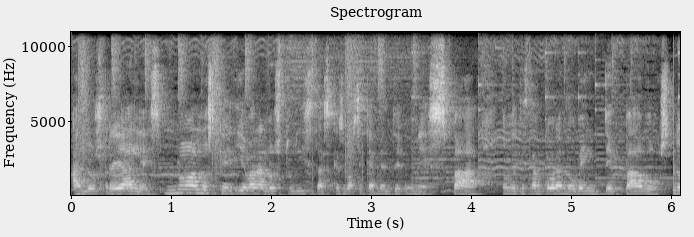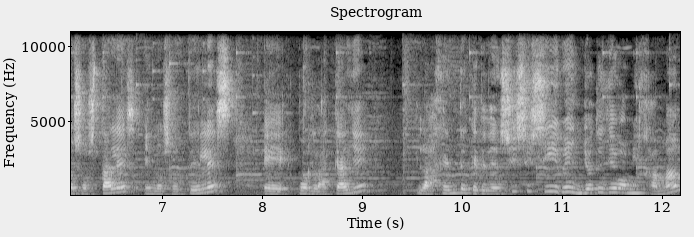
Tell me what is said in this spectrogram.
a los reales, no a los que llevan a los turistas, que es básicamente un spa donde te están cobrando 20 pavos. En los hostales, en los hoteles, por la calle, la gente que te dice, sí, sí, sí, ven, yo te llevo a mi hammam,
